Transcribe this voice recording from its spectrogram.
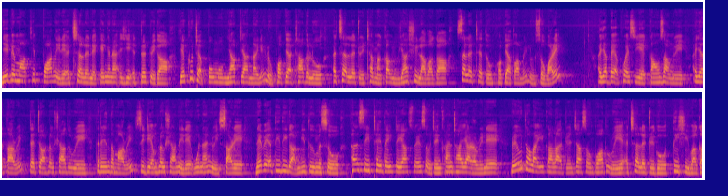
မြေပြင်မှာဖြစ်ပွားနေတဲ့အချက်လက်နဲ့ကိန်းကနန်းအရေးအတွက်တွေကယခုထက်ပိုမိုများပြားနိုင်တယ်လို့ဖော်ပြထားသလိုအချက်လက်တွေထပ်မံကောက်ယူရရှိလာပါကဆက်လက်ထက်သွင်းဖော်ပြသွားမယ်လို့ဆိုပါတယ်။ အရက်ဘက်အဖွဲ့အစည်းရဲ့ကောင်းဆောင်တွေအရက်သားတွေတက်ကြွလှုပ်ရှားသူတွေသတင်းသမားတွေ CDM လှုပ်ရှားနေတဲ့ဝန်ထမ်းတွေစားတဲ့နေပယ်အသီးသီးကမြည်သူမဆိုဖန်စီထိမ့်သိမ်းတရားစွဲဆိုခြင်းခံထားရတာတွေနဲ့နှွေဦးဒေါ်လာရေးကာလအတွင်းကြာဆုံးသွားသူတွေရဲ့အချက်လက်တွေကိုသိရှိပါက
